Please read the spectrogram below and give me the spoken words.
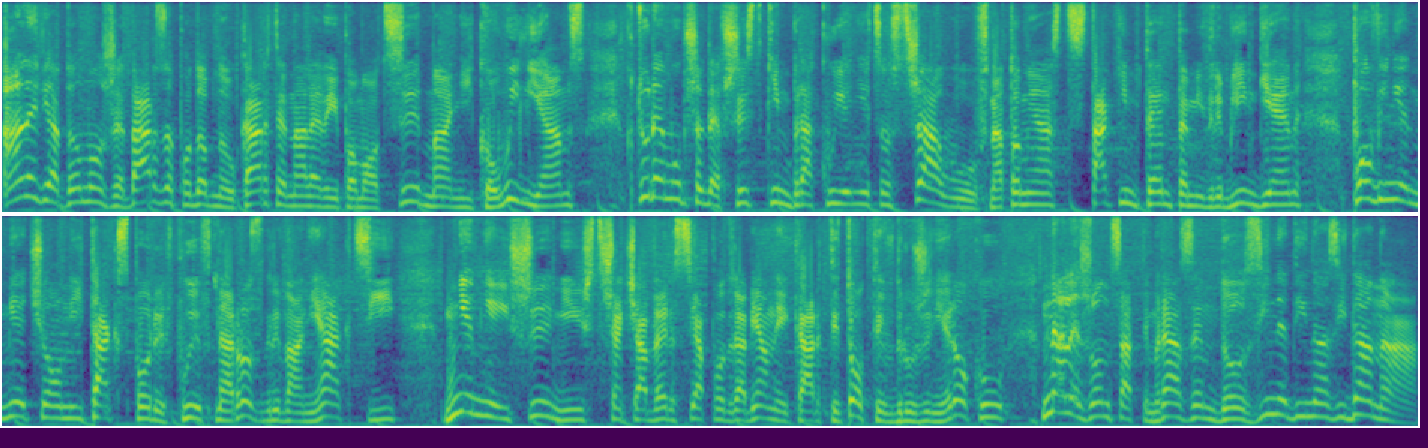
ale wiadomo, że bardzo podobną kartę na lewej pomocy ma Nico Williams, któremu przede wszystkim brakuje nieco strzałów, natomiast z takim tempem i driblingiem powinien mieć on i tak spory wpływ na rozgrywanie akcji, nie mniejszy niż trzecia wersja podrabianej karty Toty w drużynie roku, należąca tym razem do Zinedina Zidana.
